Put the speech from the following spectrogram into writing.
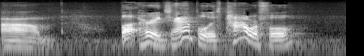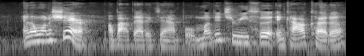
Um, but her example is powerful, and I want to share about that example. Mother Teresa in Calcutta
